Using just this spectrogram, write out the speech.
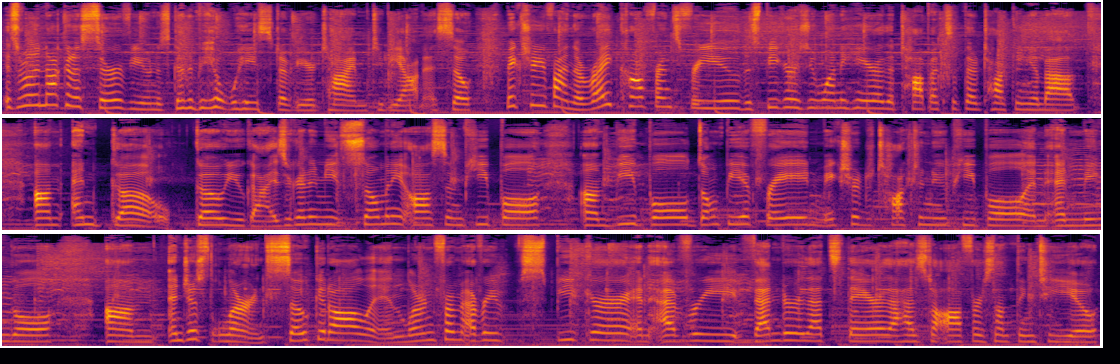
it's really not going to serve you and it's going to be a waste of your time, to be honest. So make sure you find the right conference for you, the speakers you want to hear, the topics that they're talking about, um, and go. Go, you guys. You're going to meet so many awesome people. Um, be bold. Don't be afraid. Make sure to talk to new people and, and mingle um, and just learn. Soak it all in. Learn from every speaker and every vendor that's there that has to offer something to you.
